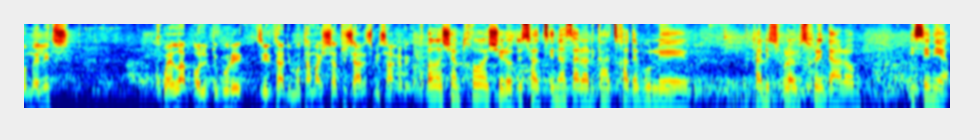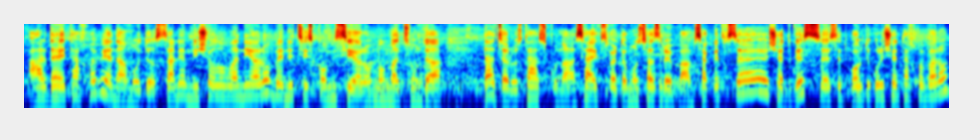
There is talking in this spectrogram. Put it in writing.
რომელიც ყველა პოლიტიკური ძირითადი მოთამაშისათვის არის მისაღები. ყველა შემთხვევაში, როდესაც წინასწარ არის გაცხადებული ხელისუფლების მხრიდან, რომ ისინი არ დაეთანხმებიან ამ მოდელს, ძალიან მნიშვნელოვანია, რომ ვენეციის კომისია, რომელმაც უნდა დაწეროს დასკვნა საექსპერტო მოსაზრება ამ საკითხზე შედგეს ესეთ პოლიტიკური შეთანხმება რომ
